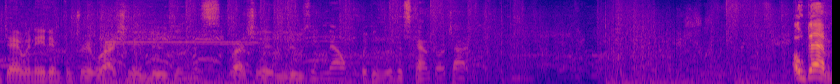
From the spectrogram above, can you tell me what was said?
Okay, we need infantry. We're actually losing this. We're actually losing now because of this counter attack. Oh, damn.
